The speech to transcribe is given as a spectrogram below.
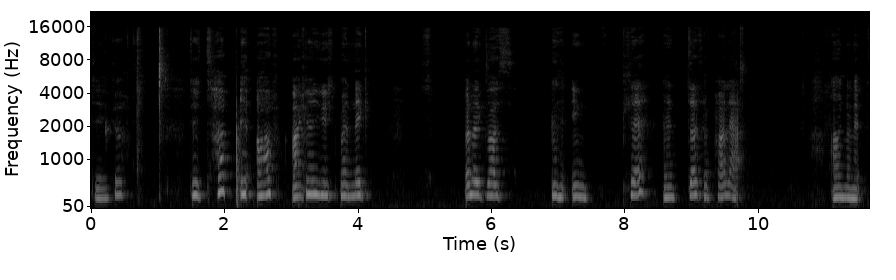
There you go. To top it off, I'm gonna use my NYX gloss in clear and just a palette on the lips.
